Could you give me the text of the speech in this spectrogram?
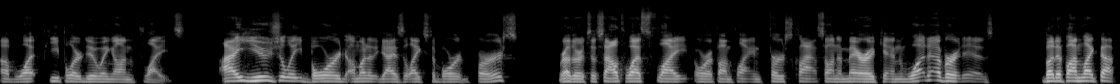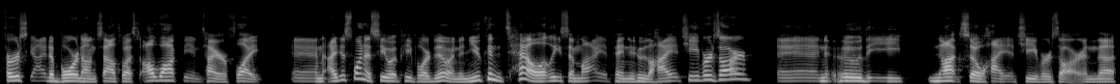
of what people are doing on flights. I usually board, I'm one of the guys that likes to board first, whether it's a Southwest flight or if I'm flying first class on American, whatever it is. But if I'm like that first guy to board on Southwest, I'll walk the entire flight. And I just want to see what people are doing. And you can tell, at least in my opinion, who the high achievers are and who the not so high achievers are. And the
